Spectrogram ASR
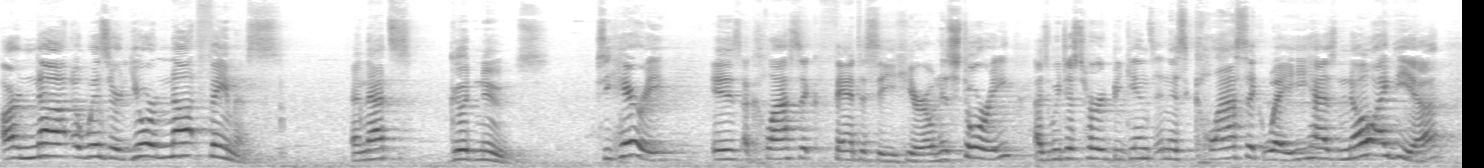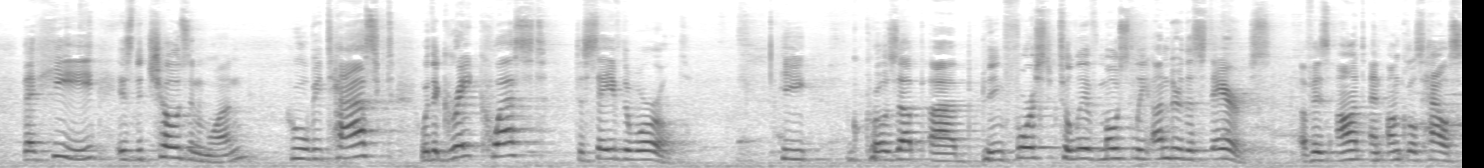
are not a wizard. You're not famous. And that's good news. See, Harry is a classic fantasy hero, and his story, as we just heard, begins in this classic way. He has no idea that he is the chosen one who will be tasked with a great quest to save the world. He grows up uh, being forced to live mostly under the stairs of his aunt and uncle's house,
